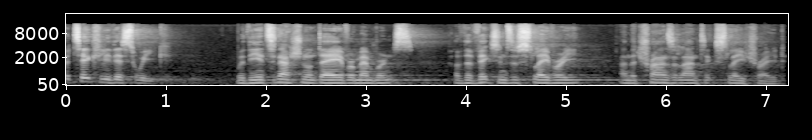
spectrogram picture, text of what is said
Particularly this week, with the International Day of Remembrance of the Victims of Slavery and the Transatlantic Slave Trade.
